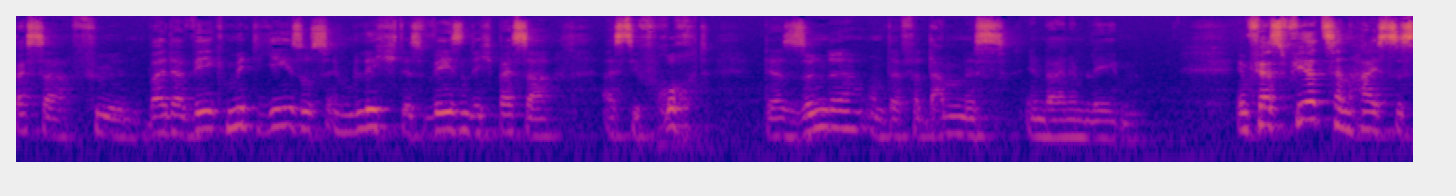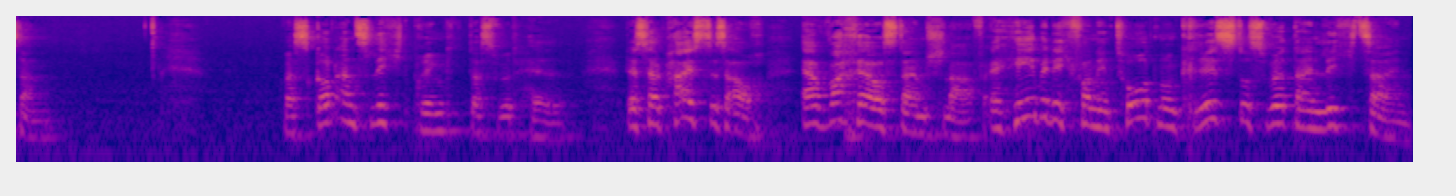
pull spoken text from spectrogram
besser fühlen, weil der Weg mit Jesus im Licht ist wesentlich besser als die Frucht der Sünde und der Verdammnis in deinem Leben. Im Vers 14 heißt es dann, was Gott ans Licht bringt, das wird hell. Deshalb heißt es auch, erwache aus deinem Schlaf, erhebe dich von den Toten und Christus wird dein Licht sein.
